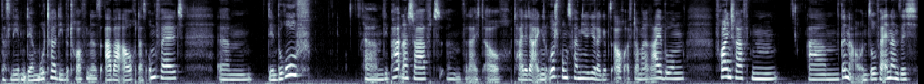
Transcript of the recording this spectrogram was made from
das Leben der Mutter, die betroffen ist, aber auch das Umfeld, ähm, den Beruf, ähm, die Partnerschaft, ähm, vielleicht auch Teile der eigenen Ursprungsfamilie, da gibt es auch öfter mal Reibungen, Freundschaften, ähm, genau, und so verändern sich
